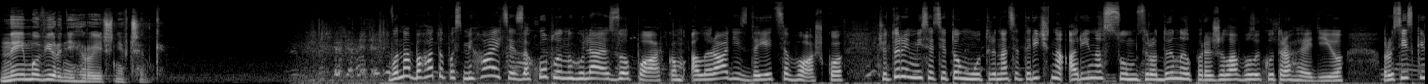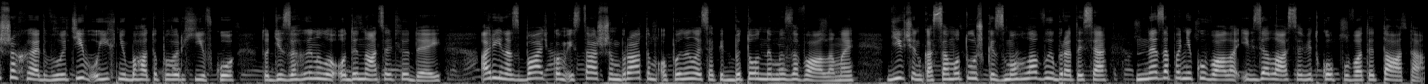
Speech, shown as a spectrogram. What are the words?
неймовірні героїчні вчинки. Вона багато посміхається і захоплено гуляє з зоопарком, але радість здається важко. Чотири місяці тому 13-річна Аріна Сум з родиною пережила велику трагедію. Російський шахет влетів у їхню багатоповерхівку. Тоді загинуло 11 людей. Аріна з батьком і старшим братом опинилася під бетонними завалами. Дівчинка самотужки змогла вибратися, не запанікувала і взялася відкопувати тата.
